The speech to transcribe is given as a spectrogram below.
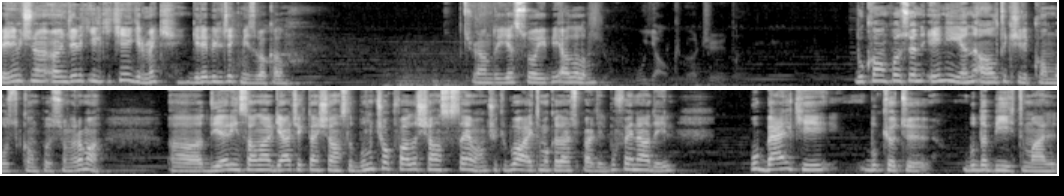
Benim için öncelik ilk ikiye girmek. Girebilecek miyiz bakalım. Şu anda Yasuo'yu bir alalım. Bu kompozisyonun en iyi yanı 6 kişilik kombos kompozisyonlar ama diğer insanlar gerçekten şanslı. Bunu çok fazla şanslı sayamam çünkü bu item o kadar süper değil. Bu fena değil. Bu belki bu kötü. Bu da bir ihtimal.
